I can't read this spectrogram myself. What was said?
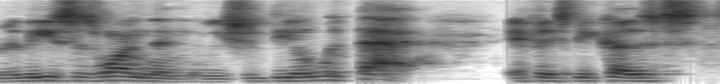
releases one, then we should deal with that. If it's because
